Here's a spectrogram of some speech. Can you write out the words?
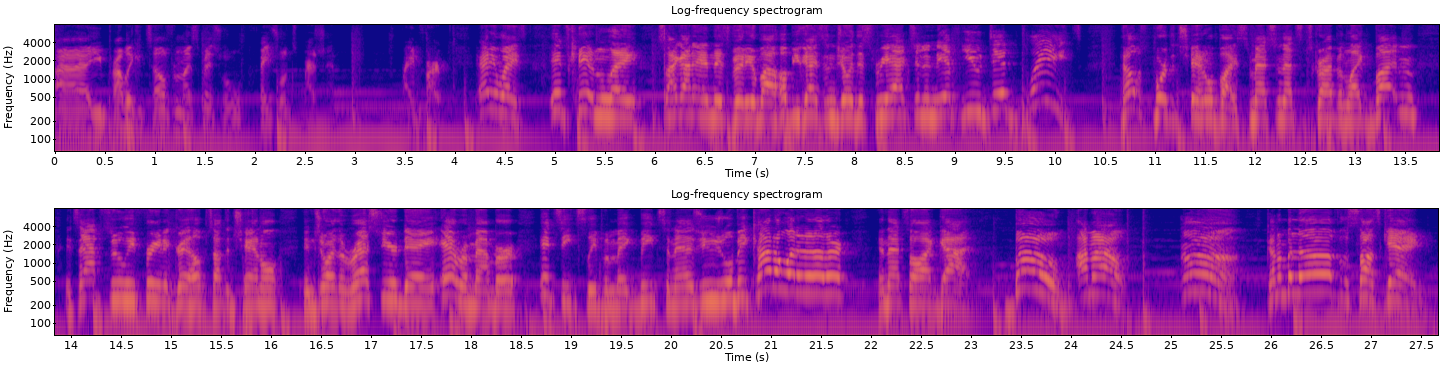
Uh, you probably could tell from my facial facial expression. Brain fart. Anyways, it's getting late, so I gotta end this video, but I hope you guys enjoyed this reaction, and if you did, please help support the channel by smashing that subscribe and like button. It's absolutely free and it great helps out the channel. Enjoy the rest of your day, and remember, it's eat, sleep, and make beats, and as usual, be kind of one another, and that's all I got. Boom! I'm out! Uh, got below for the sauce gang.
